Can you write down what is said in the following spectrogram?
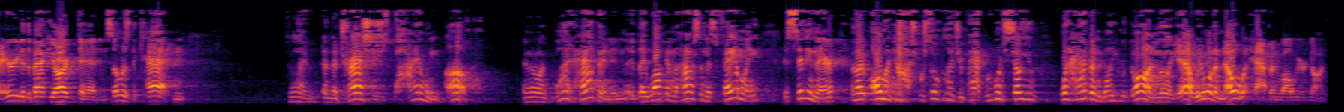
buried in the backyard dead and so is the cat and they're like, and the trash is just piling up. And they're like, what happened? And they walk into the house and this family is sitting there and they're like, oh my gosh, we're so glad you're back. We want to show you what happened while you were gone? And they're like, yeah, we want to know what happened while we were gone.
